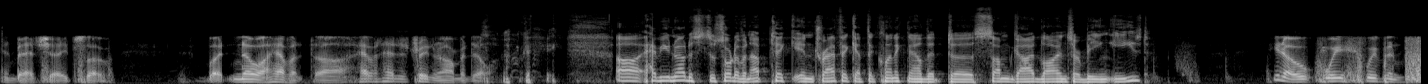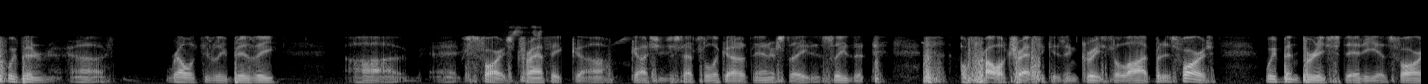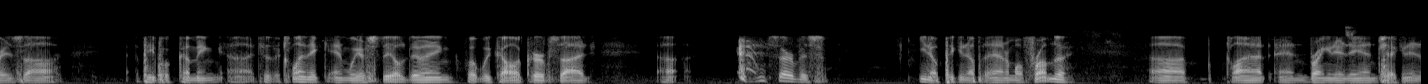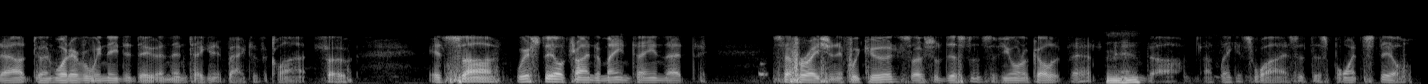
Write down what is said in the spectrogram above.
in bad shape. So but no, I haven't. Uh, haven't had to treat an armadillo. Okay. Uh, have you noticed a sort of an uptick in traffic at the clinic now that uh, some guidelines are being eased? You know, we we've been we've been uh, relatively busy. Uh, as far as traffic, uh, gosh, you just have to look out at the interstate and see that overall traffic has increased a lot. But as far as we've been pretty steady as far as people coming uh, to the clinic, and we're still doing what we call curbside uh, service. You know, picking up the animal from the uh, client and bringing it in, checking it out, doing whatever we need to do, and then taking it back to the client. So it's uh, we're still trying to maintain that separation if we could, social distance, if you want to call it that. Mm-hmm. And uh, I think it's wise at this point still.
